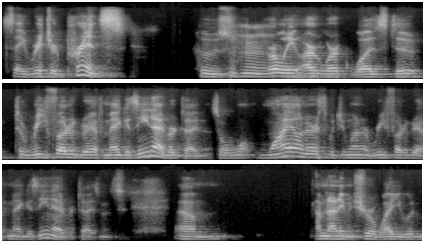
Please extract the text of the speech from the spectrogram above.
say Richard Prince, whose mm-hmm. early artwork was to to rephotograph magazine advertisements. So wh- why on earth would you want to rephotograph magazine advertisements? Um, I'm not even sure why you would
